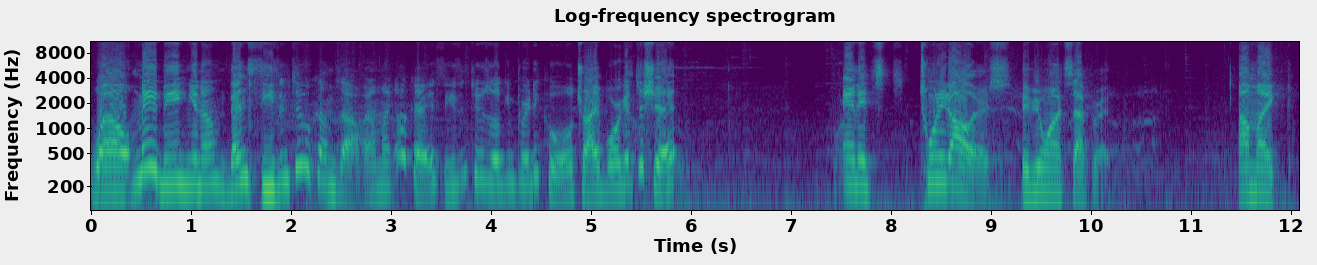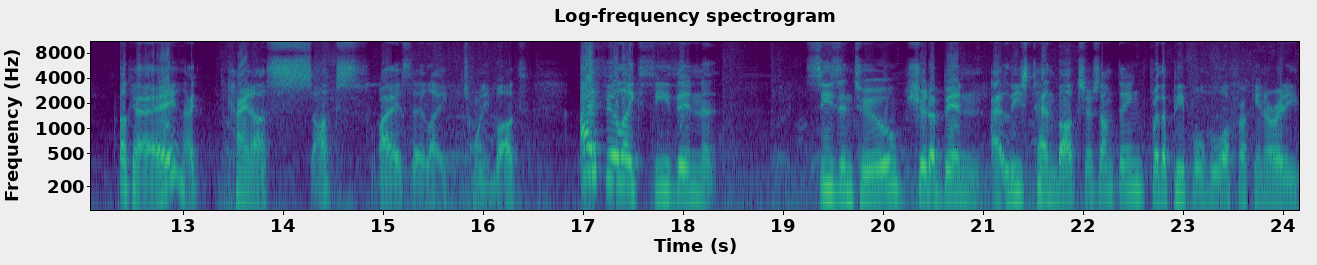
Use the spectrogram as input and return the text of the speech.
Well, maybe, you know, then Season 2 comes out. And I'm like, okay, Season 2 is looking pretty cool. Triborg gets the shit. And it's $20 if you want it separate. I'm like, okay, that kind of sucks. Why is it like 20 bucks? I feel like Season season two should have been at least 10 bucks or something for the people who are fucking already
